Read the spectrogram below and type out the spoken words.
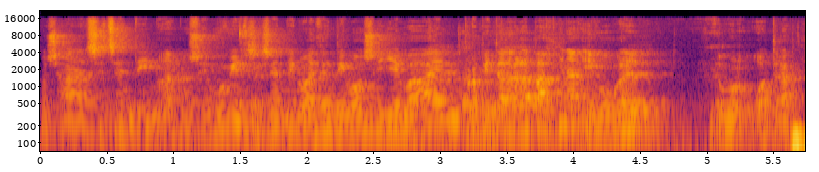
O sea, 69, no sé muy bien, Sí. 69 céntimos se lleva el 32. propietario de la página y Google otra.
